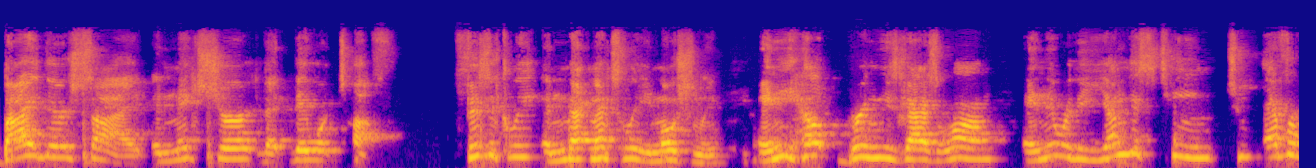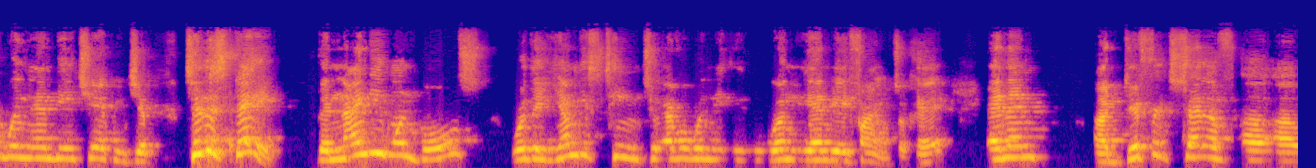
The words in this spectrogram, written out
by their side and make sure that they were tough, physically and mentally, emotionally. And he helped bring these guys along. And they were the youngest team to ever win the NBA championship to this day. The 91 Bulls were the youngest team to ever win the, win the NBA finals, okay? And then a different set of uh, uh,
